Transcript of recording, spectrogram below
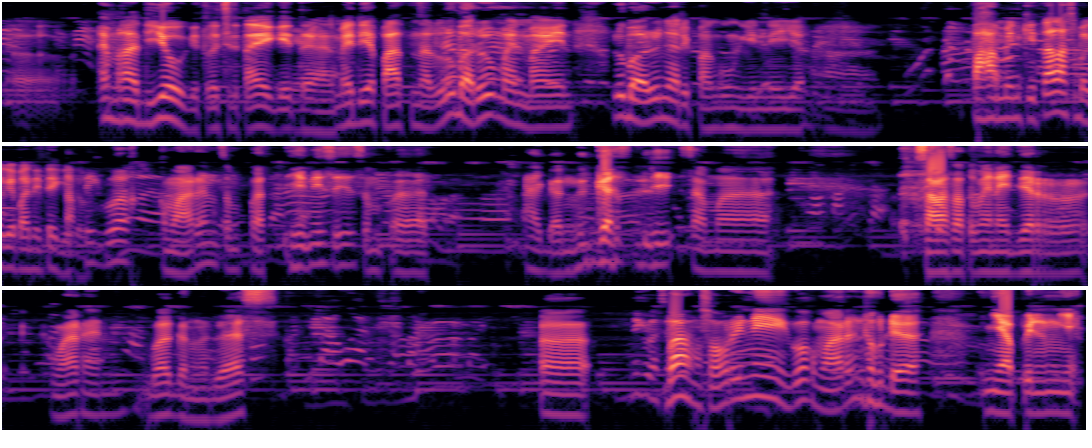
eh, M Radio gitu loh ceritanya gitu Iya. kan media partner lu baru main-main lu baru nyari panggung gini ya. Pahamin kita lah sebagai panitia gitu. Tapi gua kemarin sempat ini sih sempat agak ngegas beli sama salah satu manajer kemarin. Gua agak ngegas. Eh, bang sorry nih gua kemarin udah nyiapin ny-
